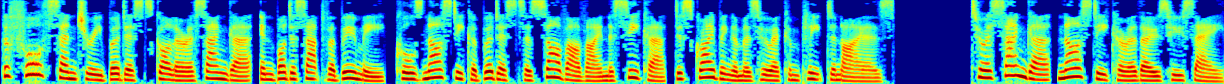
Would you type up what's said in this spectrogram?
The 4th-century Buddhist scholar Asanga, in Bodhisattva Bhumi, calls Nastika Buddhists as Sarvavai Nasika, describing them as who are complete deniers. To Asanga, Nastika are those who say,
